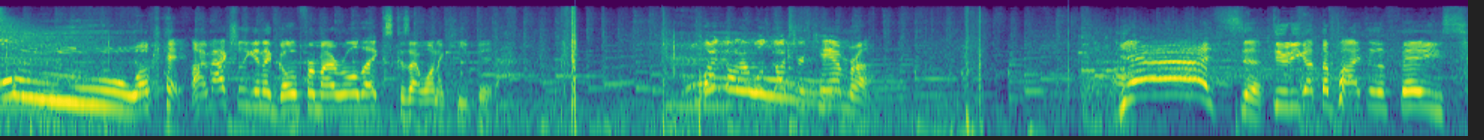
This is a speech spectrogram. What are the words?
Ooh, okay. I'm actually gonna go for my Rolex because I want to keep it. Oh my god, I almost got your camera. Yes! Dude, he got the pie to the face.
